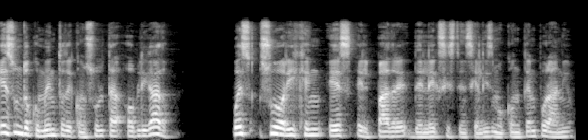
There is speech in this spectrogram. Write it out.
es un documento de consulta obligado, pues su origen es el padre del existencialismo contemporáneo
